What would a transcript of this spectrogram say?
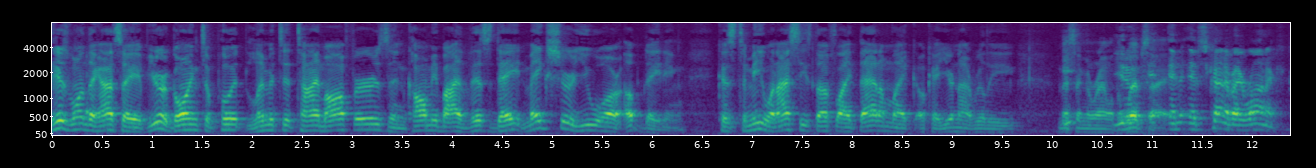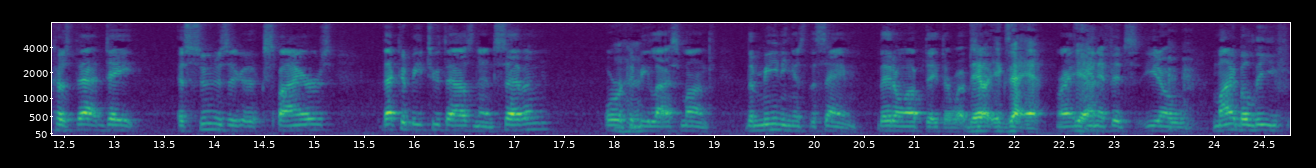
here's one thing I'd say: if you're going to put limited time offers and call me by this date, make sure you are updating. Because to me, when I see stuff like that, I'm like, okay, you're not really messing around with You the know, website. And it's kind of ironic because that date, as soon as it expires, that could be 2007 or it could Mhm. be last month. The meaning is the same. They don't update their website. Exactly. right? Yeah. And if it's, you know, my belief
